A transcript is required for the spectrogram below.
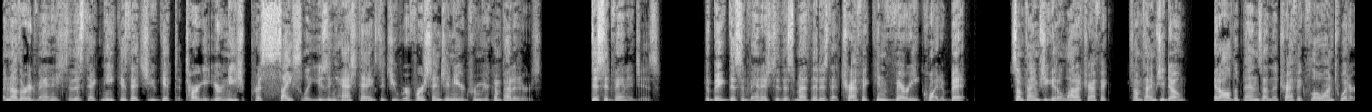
Another advantage to this technique is that you get to target your niche precisely using hashtags that you reverse engineered from your competitors. Disadvantages. The big disadvantage to this method is that traffic can vary quite a bit. Sometimes you get a lot of traffic, sometimes you don't. It all depends on the traffic flow on Twitter.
